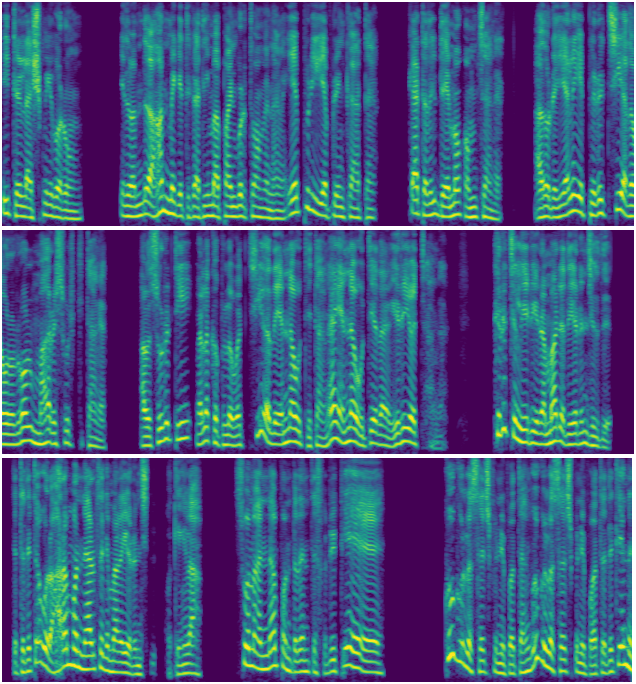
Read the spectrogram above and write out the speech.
வீட்டில் லக்ஷ்மி வரும். இது வந்து ஆன்மீகத்துக்கு அதிகமாக பயன்படுத்துவாங்க நான் எப்படி அப்படின்னு கேட்டேன். கேட்டதுக்கு டெமோ காமிச்சாங்க. அதோட இலையை பிரித்து அதை ஒரு ரோல் மாதிரி சுருட்டிட்டாங்க அதை சுருட்டி விளக்குக்குள்ளே வச்சு அதை எண்ணெய் ஊற்றிட்டாங்க எண்ணெய் ஊற்றி அதை எரிய வச்சாங்க. கிரிச்சல் எரியிற மாதிரி அது எரிஞ்சுது கிட்டத்தட்ட ஒரு அரை மணி நேரத்துக்கு மேலே எரிஞ்சுது. ஓகேங்களா? ஸோ நான் என்ன பண்ணுறதுன்ட்டு சொல்லிட்டு கூகுளில் சர்ச் பண்ணி பார்த்தேன். கூகுளில் சர்ச் பண்ணி பார்த்ததுக்கு இந்த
